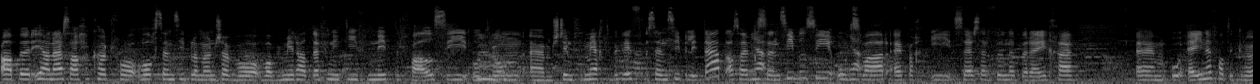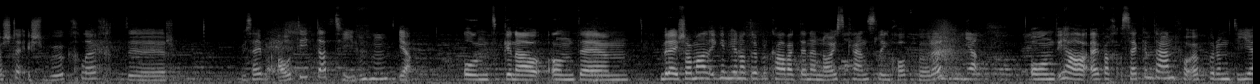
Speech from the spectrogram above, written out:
Aber ich habe auch Sachen gehört von hochsensiblen Menschen, die, die bei mir halt definitiv nicht der Fall sind. Und darum ähm, stimmt für mich der Begriff Sensibilität, also einfach Ja. sensibel sein. Und Ja. zwar einfach in sehr, sehr vielen Bereichen. Ähm, und einer der grössten ist wirklich der, wie sagt man, auditativ. Ja. Und genau, und ähm, wir haben schon mal irgendwie noch darüber gehabt, wegen diesen Noise Cancelling Kopfhörer. Ja. Und ich habe einfach Secondhand von jemandem die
